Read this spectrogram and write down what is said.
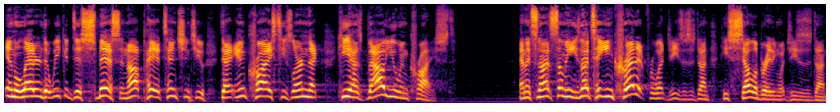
in the letter that we could dismiss and not pay attention to, that in Christ he's learned that he has value in Christ. And it's not something, he's not taking credit for what Jesus has done. He's celebrating what Jesus has done.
